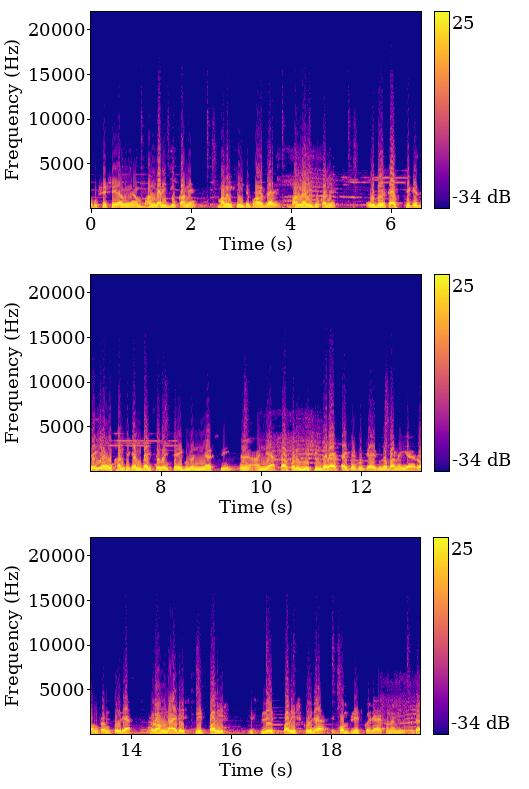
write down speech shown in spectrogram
অবশেষে আমি, ভাঙ্গারি দোকানে মালই কিনতে পাওয়া যায়, ভাঙ্গারি দোকানে। ওদের কাছ থেকে যাইয়া ওখান থেকে আমি বাইসে বাইসে এগুলো নিয়ে আসছি হ্যাঁ আনিয়া তারপরে মেশিন দ্বারা কাইটা কুইটা এগুলো বানাইয়া রং টং কইরা রং না এটা স্প্লিট পালিশ স্প্লিট পালিশ কইরা কমপ্লিট কইরা এখন আমি এটা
